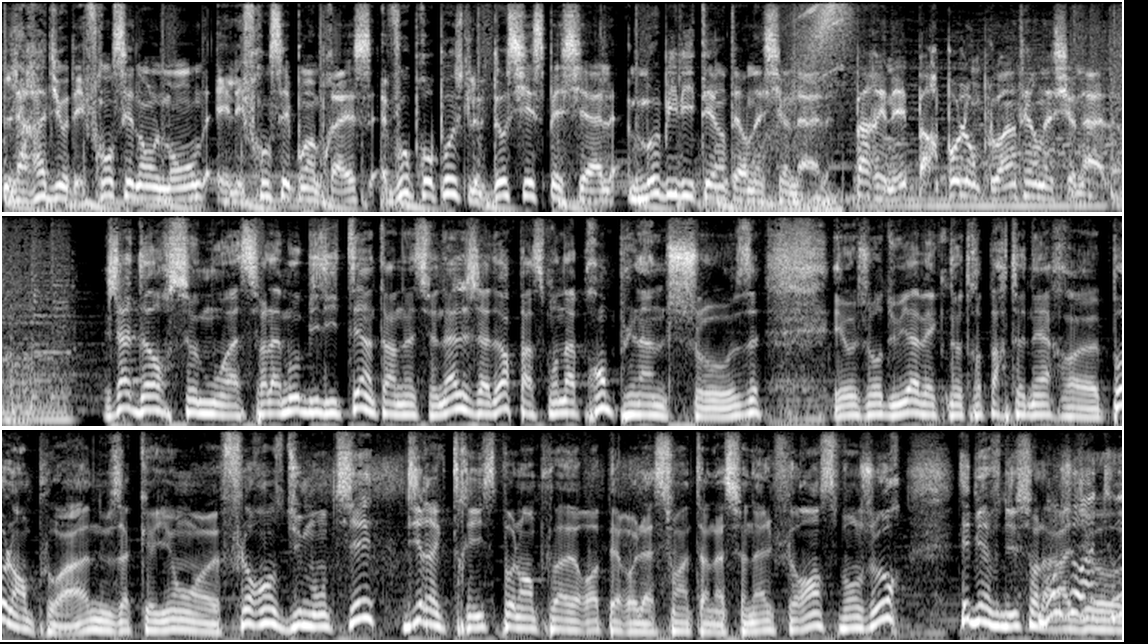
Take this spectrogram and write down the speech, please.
La radio des Français dans le monde et les Français.press vous proposent le dossier spécial Mobilité internationale, parrainé par Pôle emploi international. J'adore ce mois sur la mobilité internationale. J'adore parce qu'on apprend plein de choses. Et aujourd'hui, avec notre partenaire euh, Pôle Emploi, nous accueillons euh, Florence Dumontier, directrice Pôle Emploi Europe et Relations Internationales. Florence, bonjour et bienvenue sur la radio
